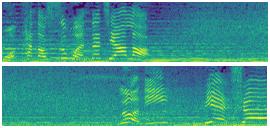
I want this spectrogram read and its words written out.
我看到斯文的家了，乐迪变身。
